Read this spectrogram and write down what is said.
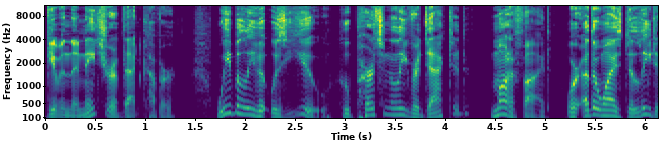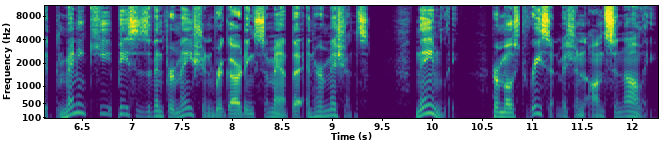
Given the nature of that cover, we believe it was you who personally redacted, modified, or otherwise deleted many key pieces of information regarding Samantha and her missions, namely, her most recent mission on Sonali.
